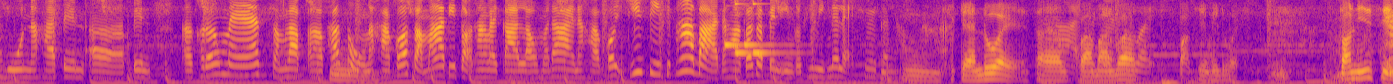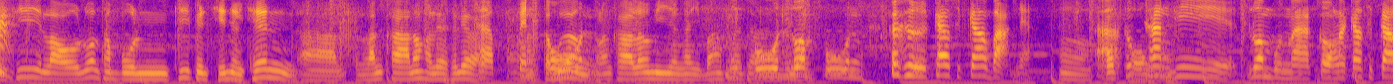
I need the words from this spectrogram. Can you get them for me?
ำบุญนะคะ เป็นเอ่อเป็นเอ่อเครื่องแมสสำหรับเอ่อพระสงฆ์นะคะ ก็สามารถติดต่อทางรายการเรามาได้นะคะ ก็อยู่ที่ 45 บาทนะคะ ก็จะเป็นอินกับพี่มิกนี่แหละช่วยกันอืทำมนะคะสแกนด้วยแต่ใช่ประมาณว่าสแกนด้วยปักเทียมให้ด้วย ตอนนี้สิ่งที่เราร่วมทำบุญที่เป็นชิ้นอย่างเช่นอ่าหลังคาเนาะเขาเรียกเขาเรียกอะครับเป็นกระเบื้องปูนหลังคาแล้วมียังไงอีกบ้างพมีระอาจารย์ปูนร่วมปูนก็คือ 99 บาทเนี่ยอืมอ่าครบทุกองค์ท่านที่ร่วมบุญมากองละ 99 บา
